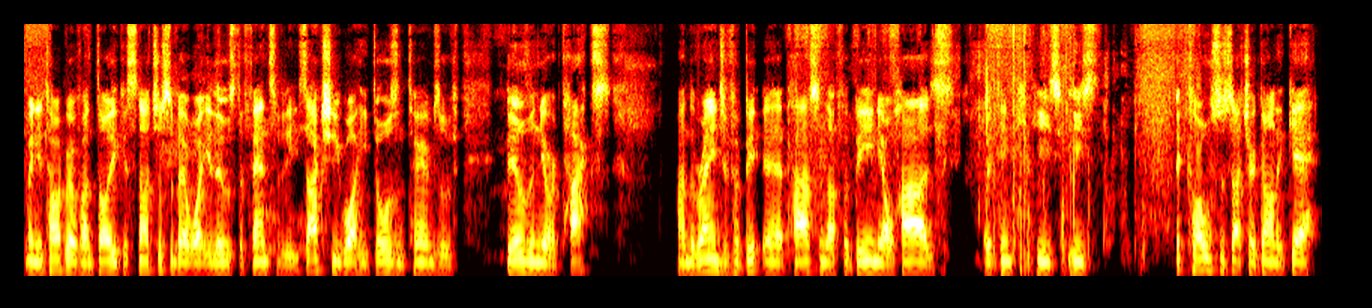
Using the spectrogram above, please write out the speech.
when you talk about Van Dijk, it's not just about what you lose defensively; it's actually what he does in terms of building your attacks and the range of uh, passing that Fabinho has. I think he's he's the closest that you're going to get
